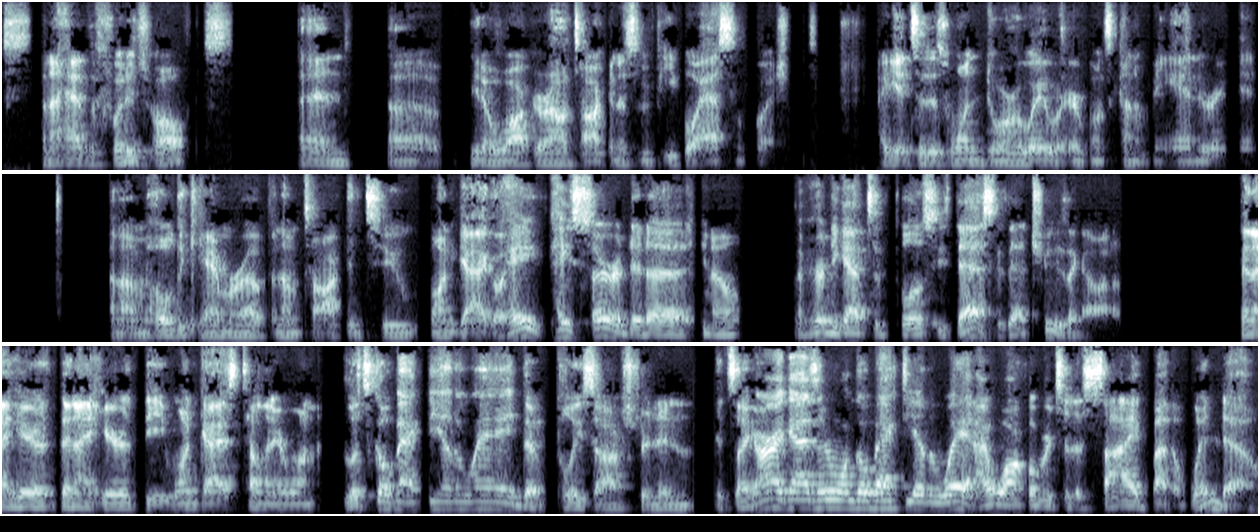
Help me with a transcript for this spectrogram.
this, and I have the footage of all this and uh, you know walk around talking to some people, asking questions. I get to this one doorway where everyone's kind of meandering in. Um, hold the camera up and I'm talking to one guy. I go, hey, hey, sir, did uh, you know, I heard you got to Pelosi's desk. Is that true? He's like, oh, then I hear, then I hear the one guy's telling everyone, let's go back the other way. The police officer, and it's like, all right, guys, everyone go back the other way. I walk over to the side by the window,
